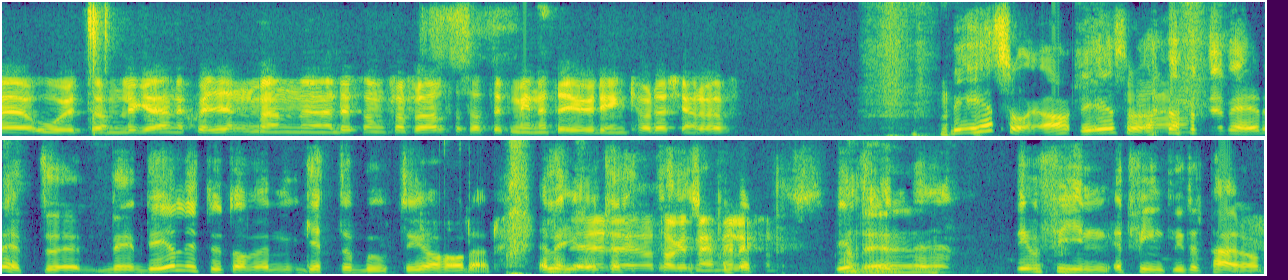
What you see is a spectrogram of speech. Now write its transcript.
eh, outtömliga energin. Men eh, det som framförallt har satt sig på minnet är ju din Kardashian-röv. Det är så, ja. Det är så. Ja. det är rätt. Det, det är lite utav en ghetto booty jag har där. Eller, Det är eh, det jag har tagit med mig liksom. Det är, en Ja, det- är en fin, ett fint litet päron.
